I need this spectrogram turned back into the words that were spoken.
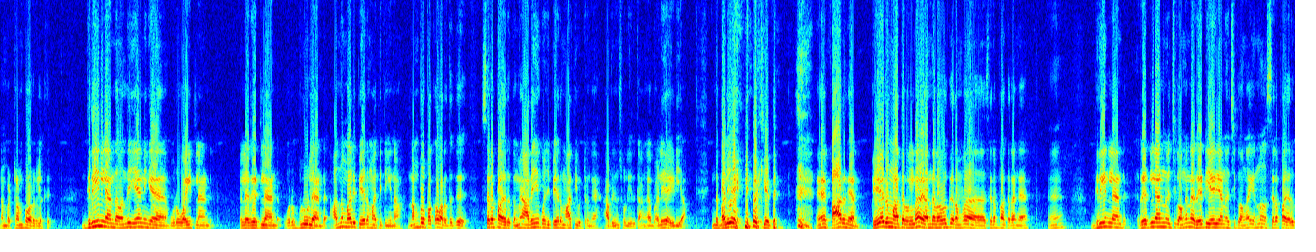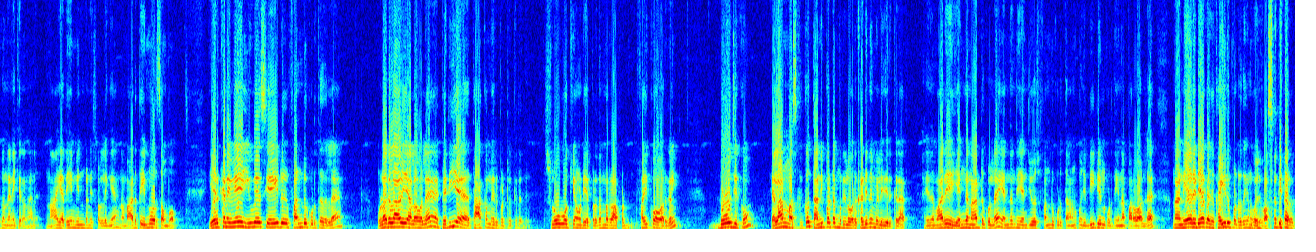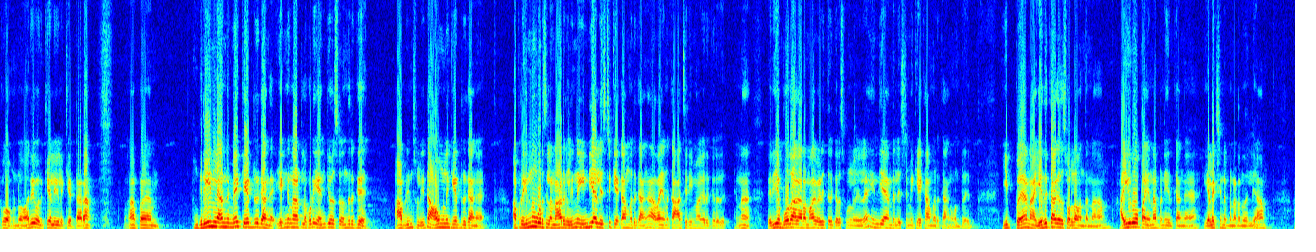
நம்ம ட்ரம்ப் அவர்களுக்கு. கிரீன்லேண்டை வந்து ஏன் நீங்கள் ஒரு ஒயிட் லேண்ட் இல்லை ரெட் லேண்ட் ஒரு ப்ளூ லேண்ட் அந்த மாதிரி பேரை மாற்றிட்டிங்கன்னா நம்ம பக்கம் வர்றதுக்கு சிறப்பாக இருக்குமே அதையும் கொஞ்சம் பேர் மாற்றி விட்டுருங்க அப்படின்னு சொல்லியிருக்காங்க. பலிய ஐடியா இந்த பலிய ஐடியாவை கேட்டு பாருங்கள் பேர் மாத்திரம்லாம் அந்த அளவுக்கு ரொம்ப சிறப்பாக்குறாங்க. கிரீன்லேண்ட் ரெட்லேண்ட்னு வச்சுக்கோங்க. நான் ரெட் ஏரியான்னு வச்சுக்கோங்க. இன்னும் சிறப்பாக இருக்கும்னு நினைக்கிறேன் நான். நான் எதையும் மீன் பண்ணி சொல்லலைங்க. நம்ம அடுத்து இன்னொரு சம்பவம். ஏற்கனவே யூஎஸ் எய்டு ஃபண்டு கொடுத்ததில் உலகளாவிய அளவில் பெரிய தாக்கம் ஏற்பட்டிருக்கிறது. ஸ்லோவோக்கியாவுடைய பிரதமர் ராபர்ட் ஃபைகோ அவர்கள் டோஜுக்கும் எலான் மஸ்க்குக்கும் தனிப்பட்ட முறையில் ஒரு கடிதம் எழுதியிருக்கிறார். இது மாதிரி எங்கள் நாட்டுக்குள்ளே எந்தெந்த என்ஜிஓஸ் ஃபண்டு கொடுத்தாங்கன்னு கொஞ்சம் டீட்டெயில் கொடுத்தீங்கன்னா பரவாயில்ல. நான் நேரடியாக கொஞ்சம் கைது பண்ணுறதுக்கு எனக்கு கொஞ்சம் வசதியாக இருக்கும் அப்படின்ற மாதிரி ஒரு கேள்விகளை கேட்டாரா? அப்போ கிரீன்லாந்துமே கேட்டிருக்காங்க. எங்கள் நாட்டில் கூட என்ஜிஓஸ் வந்திருக்கு அப்படின்னு சொல்லிட்டு அவங்களும் கேட்டிருக்காங்க. அப்புறம் இன்னும் ஒரு சில நாடுகள் இன்னும் இந்தியா லிஸ்ட்டு கேட்காம இருக்காங்க. அதான் எனக்கு ஆச்சரியமாக இருக்கிறது. என்ன? பெரிய போதாகாரமாக வெடித்திருக்கிற சூழ்நிலையில் இந்தியா எந்த லிஸ்ட்டுமே கேட்காம இருக்காங்க ஒன்று. இப்போ நான் எதுக்காக இதை சொல்ல வந்தேன்னா ஐரோப்பா என்ன பண்ணியிருக்காங்க? எலெக்ஷன் இப்போ நடந்தது இல்லையா?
